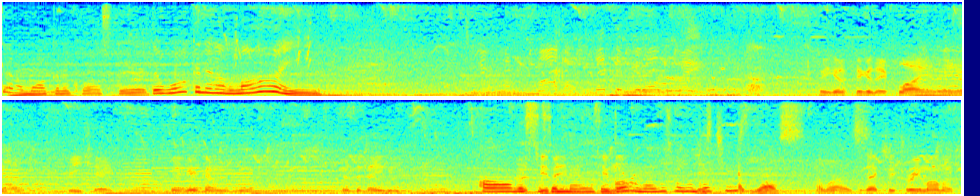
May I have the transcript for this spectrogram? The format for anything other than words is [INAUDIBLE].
Look at them walking across there. They're walking in a line. Well, you gotta figure they fly in a uh, V shape. So here comes the, there's the baby. Oh, this is babies, amazing. two Dylan, mamas. are you taking Yes, pictures? uh, yes, I was. There's was. actually three mamas.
